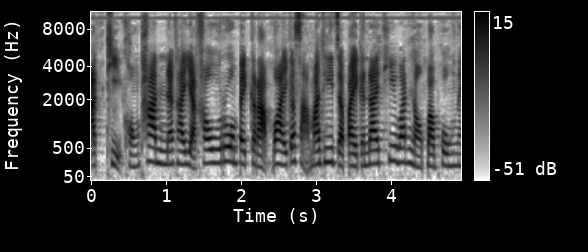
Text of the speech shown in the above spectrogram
อัฐิของท่านนะคะ อยากเข้าร่วมไปกราบไหว้ก็สามารถที่จะไปกันได้ที่วัดหนองประพงใน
